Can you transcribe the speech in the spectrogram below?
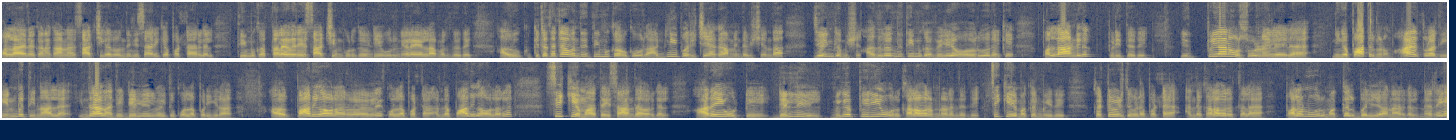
பல்லாயிரக்கணக்கான சாட்சிகள் வந்து விசாரிக்கப்பட்டார்கள். திமுக தலைவரே சாட்சியம் கொடுக்க வேண்டிய ஒரு நிலை எல்லாம் இருந்தது. அது கிட்டத்தட்ட வந்து திமுகவுக்கு ஒரு அக்னி பரீட்சையாக அமைந்த விஷயம் தான் ஜெயின் கமிஷன். அதிலிருந்து திமுக வெளியே வருவதற்கு பல ஆண்டுகள் பிடித்தது. இப்படியான ஒரு சூழ்நிலையில் நீங்கள் பார்த்துருக்கணும். ஆயிரத்தி தொள்ளாயிரத்தி எண்பத்தி நாலில் இந்திரா காந்தி டெல்லியில் வைத்து கொல்லப்படுகிறார் அவர் பாதுகாவலர்களே கொல்ல கொல்லப்பட்டார் அந்த பாதுகாவலர்கள் சீக்கிய மதத்தை சார்ந்தவர்கள். அதை ஒட்டி டெல்லியில் மிகப்பெரிய ஒரு கலவரம் நடந்தது. சீக்கிய மக்கள் மீது கட்டுவிழ்த்து விடப்பட்ட அந்த கலவரத்தில் பல நூறு மக்கள் பலியானார்கள். நிறைய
